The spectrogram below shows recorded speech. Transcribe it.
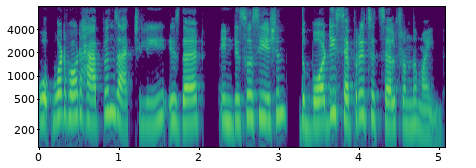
what what happens actually is that in dissociation the body separates itself from the mind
